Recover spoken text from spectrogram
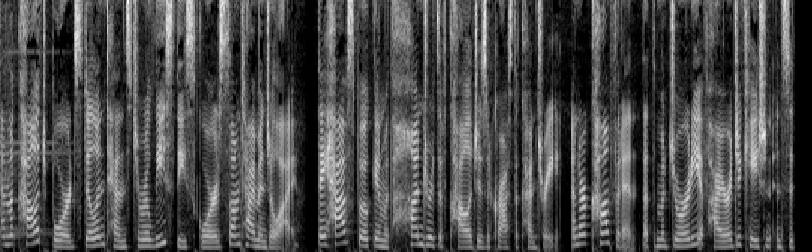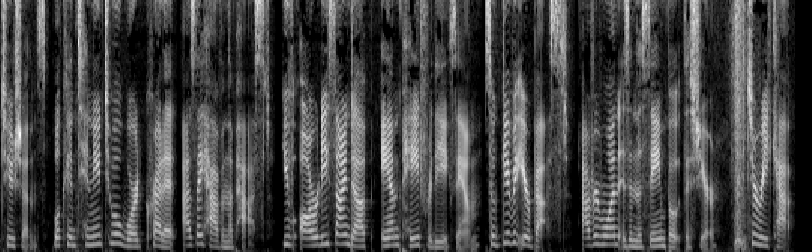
and the College Board still intends to release these scores sometime in July. They have spoken with hundreds of colleges across the country and are confident that the majority of higher education institutions will continue to award credit as they have in the past. You've already signed up and paid for the exam, so give it your best. Everyone is in the same boat this year. To recap,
